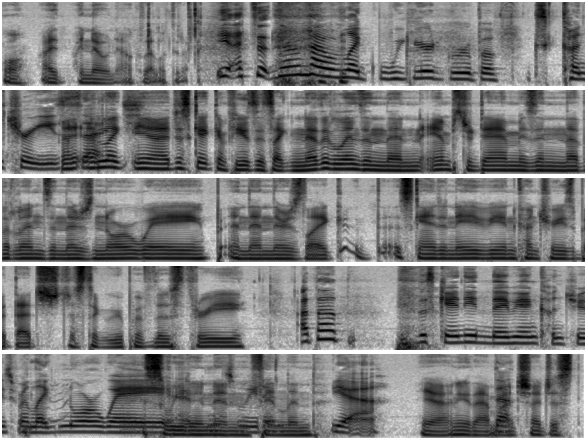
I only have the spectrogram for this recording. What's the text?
Well, I, I know now because I looked it up. Yeah, it's a, they're in that like weird group of countries. I, that, I'm like, yeah, I just get confused. It's like Netherlands, and then Amsterdam is in Netherlands, and there's Norway, and then there's like Scandinavian countries, but that's just a group of those three: I thought the Scandinavian countries were like Norway, Sweden and Sweden. Finland. Yeah, Yeah, I knew that, That- much. I just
